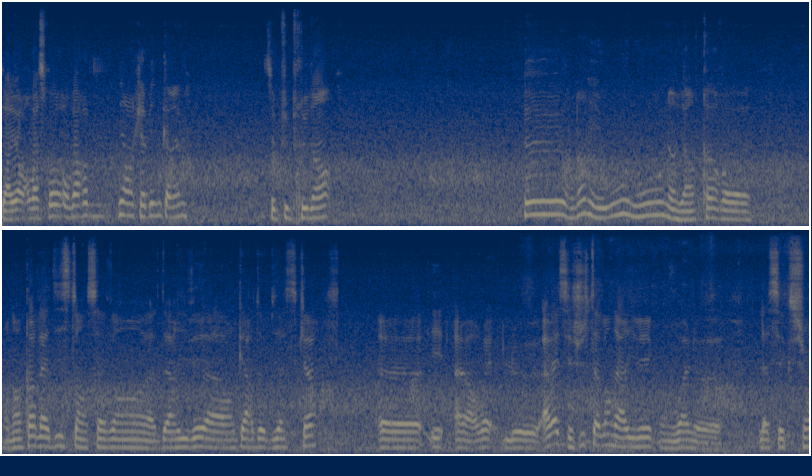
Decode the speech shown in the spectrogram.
On va, se on va revenir en cabine quand même. C'est plus prudent. Euh, on en est où nous? Non, il y a encore... Euh, on a encore de la distance avant euh, d'arriver en gare de Biasca. et alors ouais, le... Ah ouais, c'est juste avant d'arriver qu'on voit la section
